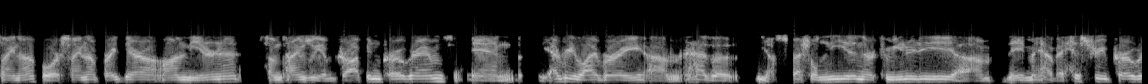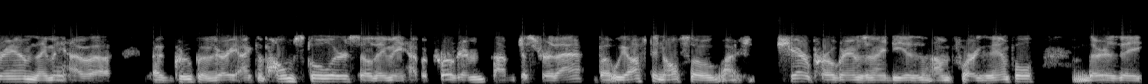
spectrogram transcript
sign up or sign up right there on the internet. Sometimes we have drop-in programs, and every library um, has a you know special need in their community. Um, they may have a history program. They may have a a group of very active homeschoolers, so they may have a program um, just for that. But we often also uh, share programs and ideas. Um, for example, there is a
